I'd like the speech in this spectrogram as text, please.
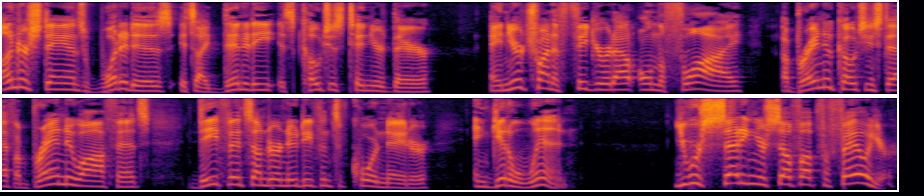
understands what it is, its identity, its coaches tenured there, and you're trying to figure it out on the fly. A brand new coaching staff, a brand new offense, defense under a new defensive coordinator, and get a win. You were setting yourself up for failure.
